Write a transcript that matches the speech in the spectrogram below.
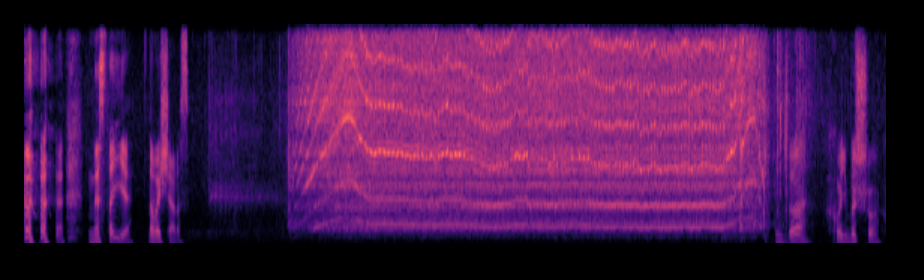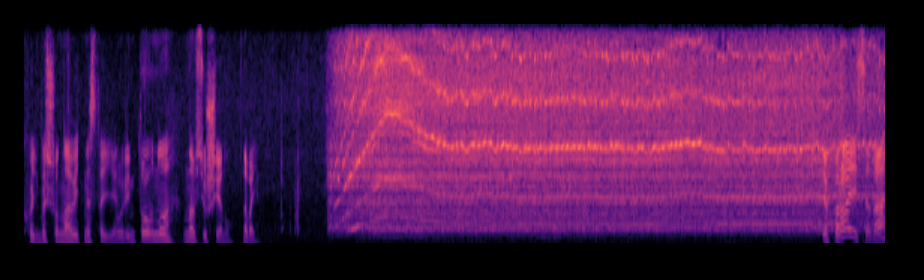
Не стає. Давай ще раз. Да, хоч би що, хоч би що, навіть не стає. Орієнтовно на всю шину. Давай. Ти впираєшся, так? Да?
